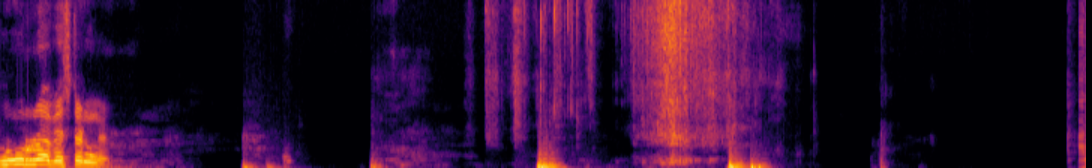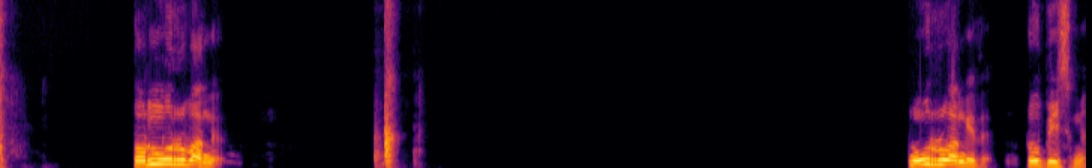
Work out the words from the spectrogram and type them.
நூறுரூவா வெஸ்டர்னுங்க தொண்ணூறு ரூபாங்க நூறுரூவாங்க இது டூ பீஸுங்க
